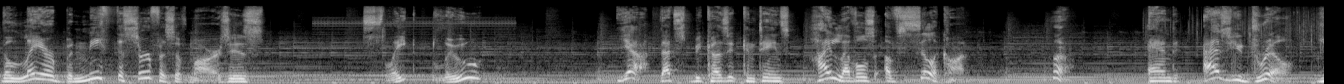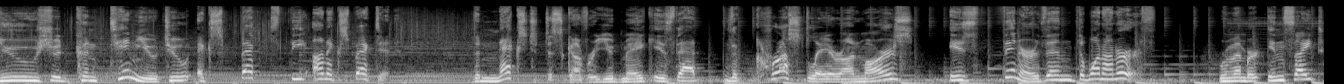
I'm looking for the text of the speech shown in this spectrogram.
the layer beneath the surface of Mars is slate blue? Yeah, that's because it contains high levels of silicon. Huh. And as you drill, you should continue to expect the unexpected. The next discovery you'd make is that the crust layer on Mars is thinner than the one on Earth. Remember InSight?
